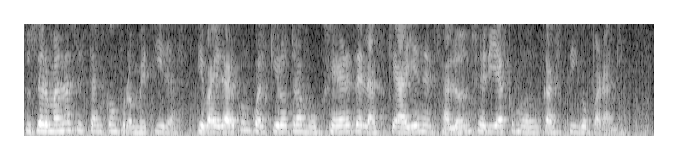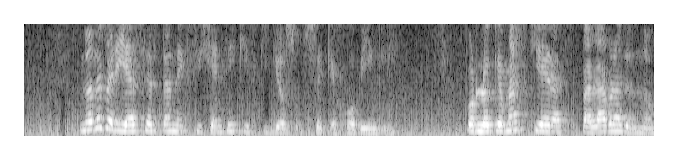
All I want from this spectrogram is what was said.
Tus hermanas están comprometidas y bailar con cualquier otra mujer de las que hay en el salón sería como un castigo para mí. No debería ser tan exigente y quisquilloso, se quejó Bingley. Por lo que más quieras, palabra de honor.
